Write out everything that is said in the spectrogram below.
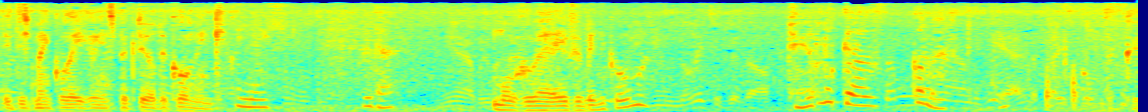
Dit is mijn collega inspecteur De Koning. Goedendag. Goedendag. Mogen wij even binnenkomen? Tuurlijk, eh, kom maar. Dank u.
